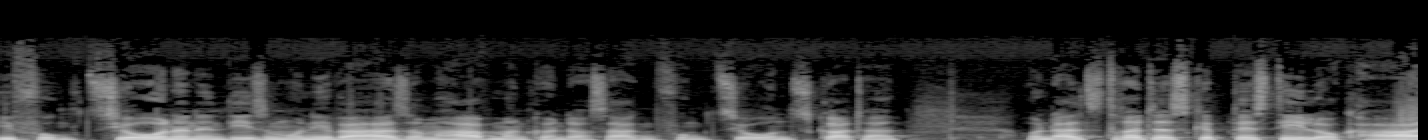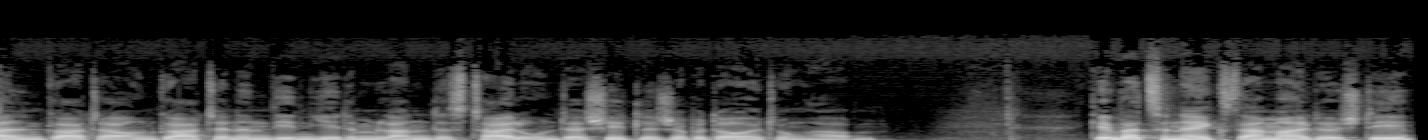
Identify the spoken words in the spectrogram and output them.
die Funktionen in diesem Universum haben. Man könnte auch sagen Funktionsgötter. Und als drittes gibt es die lokalen Götter und Göttinnen, die in jedem Landesteil unterschiedliche Bedeutung haben. Gehen wir zunächst einmal durch die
